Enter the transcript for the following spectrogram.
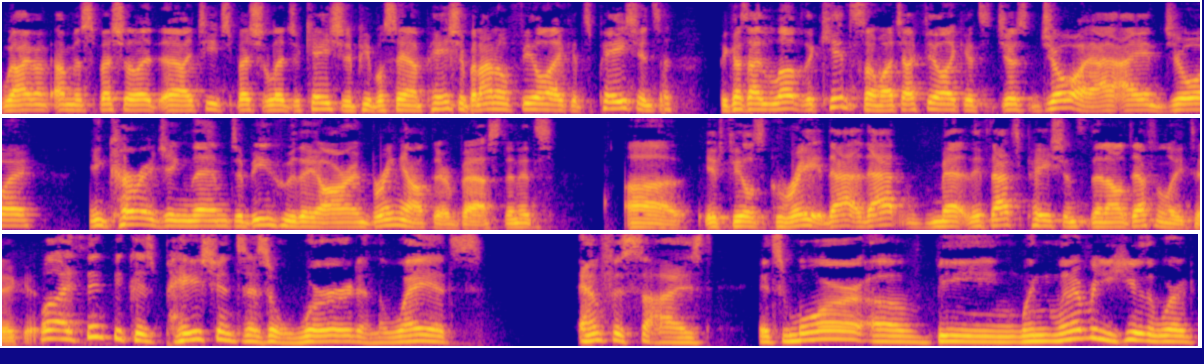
Well, I'm, I'm a special. Ed, uh, I teach special education, and people say I'm patient, but I don't feel like it's patience because I love the kids so much. I feel like it's just joy. I, I enjoy encouraging them to be who they are and bring out their best, and it's uh, it feels great. That that met, if that's patience, then I'll definitely take it. Well, I think because patience as a word and the way it's emphasized, it's more of being when whenever you hear the word,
